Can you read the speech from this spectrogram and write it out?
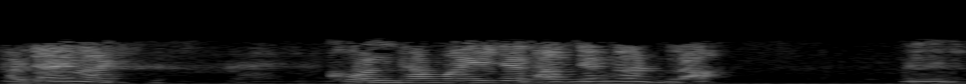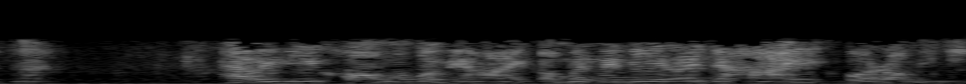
เข้าใจไหม คนทำไมจะทำอย่างนั้นล่ะถ้าไม่มีของมันก็ไม่หายก็มันไม่มีอะไรจะหายเพราะเราไม่มี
